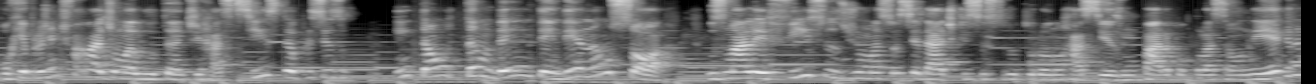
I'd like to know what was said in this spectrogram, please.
Porque para a gente falar de uma luta antirracista, eu preciso então também entender não só os malefícios de uma sociedade que se estruturou no racismo para a população negra,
